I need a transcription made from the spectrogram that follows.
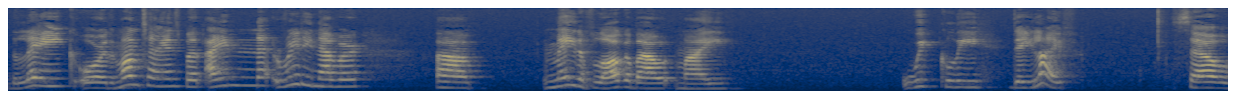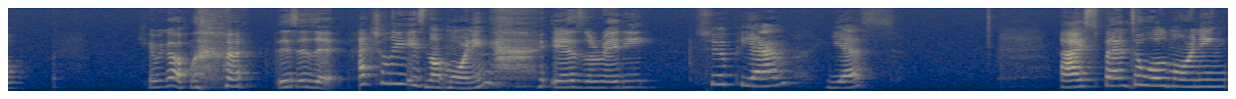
the lake or the mountains, but I ne really never uh, made a vlog about my weekly day life. So here we go. this is it. Actually, it's not morning. it's already 2 p.m. Yes. I spent a whole morning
